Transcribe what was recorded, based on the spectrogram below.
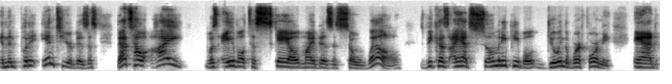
and then put it into your business. That's how I was able to scale my business so well is because I had so many people doing the work for me. And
